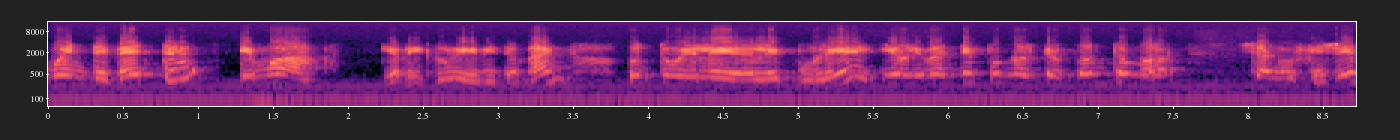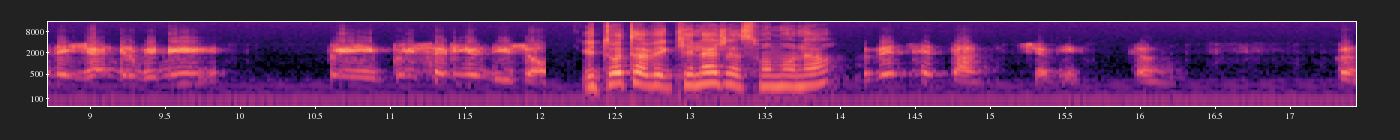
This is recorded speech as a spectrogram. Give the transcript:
moins de bêtes, et moi, et avec lui évidemment, on tuait les, les poulets et on les vendait pour notre compte mort. Ça nous faisait des gens revenus plus, plus sérieux, disons. Et toi, t'avais quel âge à ce moment-là? 27 ans, j'avais, quand, quand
